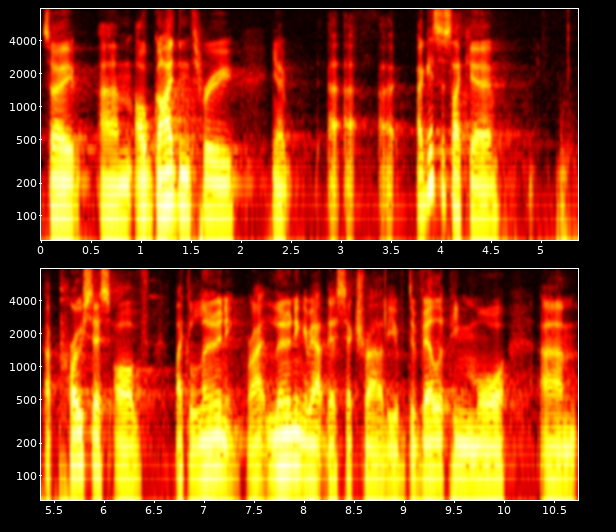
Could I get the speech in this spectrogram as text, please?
So um, I'll guide them through, you know, a, a, a, I guess it's like a, a process of like learning, right? Learning about their sexuality, of developing more um,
